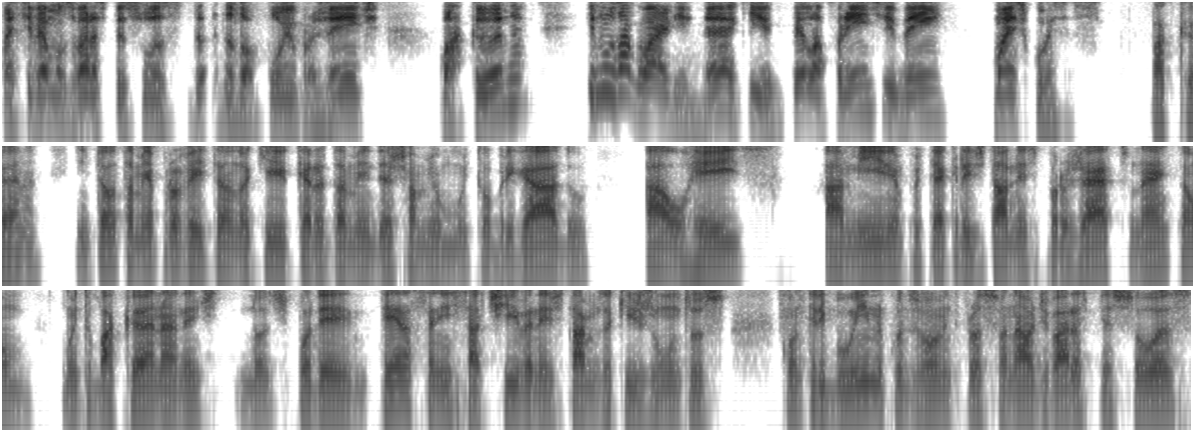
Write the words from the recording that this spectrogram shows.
mas tivemos várias pessoas dando apoio para a gente, bacana, e nos aguardem, né? Que pela frente vem mais coisas. Bacana. Então, também aproveitando aqui, quero também deixar meu muito obrigado ao Reis, à Miriam por ter acreditado nesse projeto, né? Então, muito bacana a gente poder ter essa iniciativa, né, de estarmos aqui juntos, contribuindo com o desenvolvimento profissional de várias pessoas.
